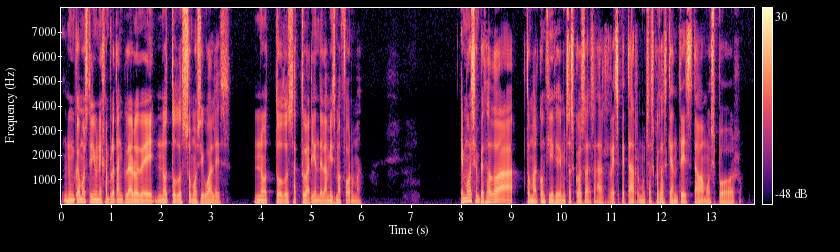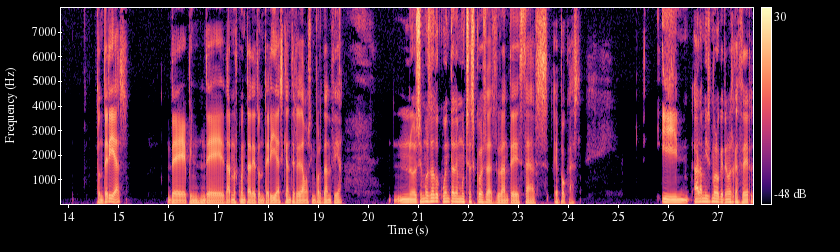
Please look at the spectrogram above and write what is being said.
Nunca hemos tenido un ejemplo tan claro de no todos somos iguales, no todos actuarían de la misma forma. Hemos empezado a tomar conciencia de muchas cosas, a respetar muchas cosas que antes dábamos por tonterías, de, de darnos cuenta de tonterías que antes le damos importancia. Nos hemos dado cuenta de muchas cosas durante estas épocas y ahora mismo lo que tenemos que hacer,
